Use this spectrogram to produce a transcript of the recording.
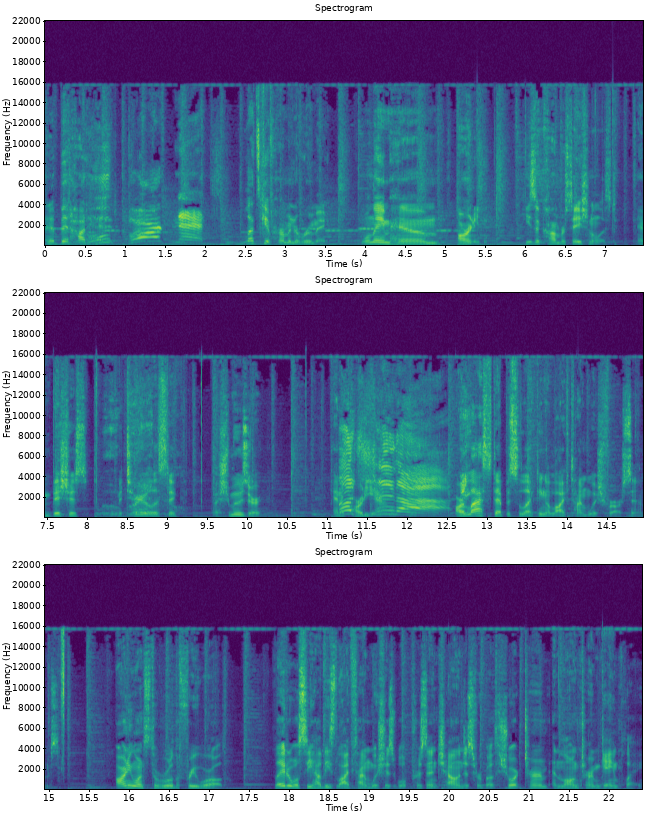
and a bit hot-headed. Let's give Herman a roommate. We'll name him Arnie. He's a conversationalist, ambitious, materialistic, a schmoozer, and a party animal. Our last step is selecting a lifetime wish for our Sims. Arnie wants to rule the free world. Later, we'll see how these lifetime wishes will present challenges for both short term and long term gameplay.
